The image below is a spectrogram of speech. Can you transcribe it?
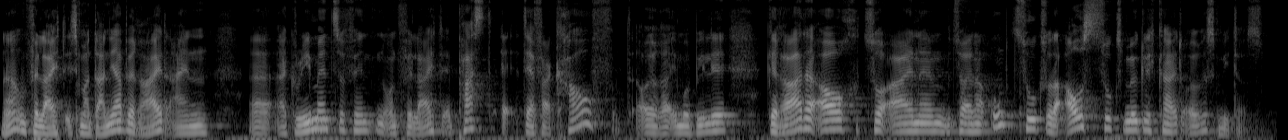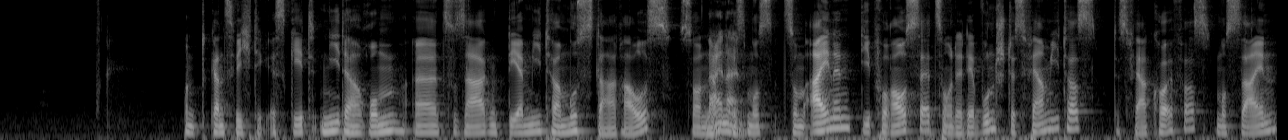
Ne? Und vielleicht ist man dann ja bereit, ein äh, Agreement zu finden und vielleicht passt äh, der Verkauf eurer Immobilie gerade auch zu, einem, zu einer Umzugs- oder Auszugsmöglichkeit eures Mieters. Und ganz wichtig, es geht nie darum äh, zu sagen, der Mieter muss da raus, sondern nein, nein. es muss zum einen die Voraussetzung oder der Wunsch des Vermieters, des Verkäufers muss sein,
